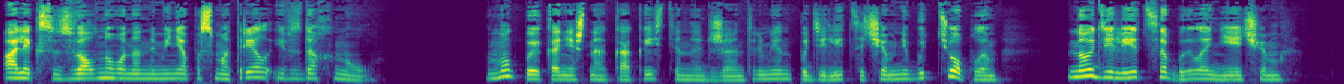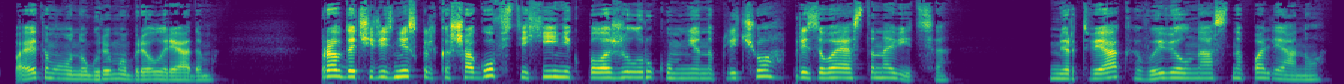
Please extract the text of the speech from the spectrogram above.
Алекс взволнованно на меня посмотрел и вздохнул. Мог бы, конечно, как истинный джентльмен, поделиться чем-нибудь теплым, но делиться было нечем, поэтому он угрюмо брел рядом. Правда, через несколько шагов стихийник положил руку мне на плечо, призывая остановиться. Мертвяк вывел нас на поляну —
